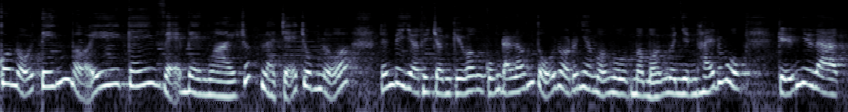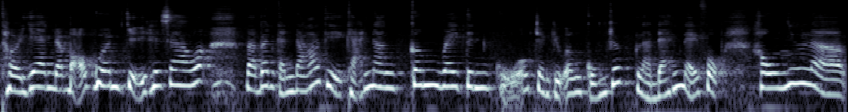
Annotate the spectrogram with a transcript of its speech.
Cô nổi tiếng bởi cái vẻ bề ngoài rất là trẻ trung nữa. Đến bây giờ thì Trần Kiều Ân cũng đã lớn tuổi rồi đó nha mọi người, mà mọi người nhìn thấy đúng không? Kiểu như là thời gian đã bỏ quên chị hay sao á. Và bên cạnh đó thì khả năng cân rating của Trần Kiều Ân cũng rất là đáng nể phục. Hầu như là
